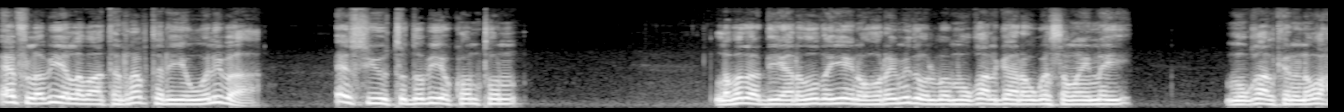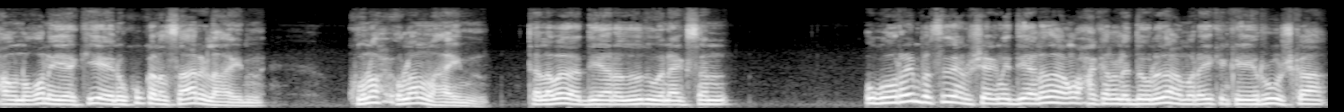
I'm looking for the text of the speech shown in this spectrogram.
f labiyo labaatan rabtar iyo weliba s u toddobiyo konton. Labada diyaaradood ayaynu horey mid walba muuqaal gaara uga samaynay. Muuqaalkanina waxauu noqonayaa kii aynu ku kala saari lahayn kuna xulan lahayn. Talabada diyaaradood wanaagsan. Ugu horreynba sidaynu sheegnay diyaaradahan waxaa kala leh dowladaha maraykanka iyo ruushka.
